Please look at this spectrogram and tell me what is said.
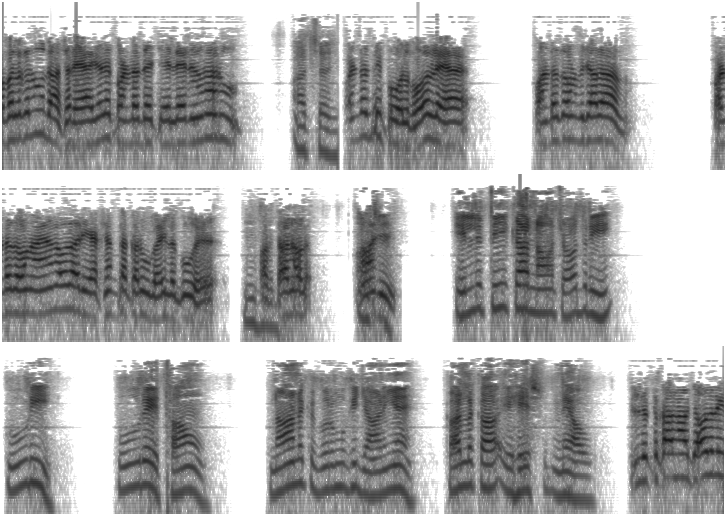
ਅਬਲਕ ਨੂੰ ਦੱਸ ਰਿਹਾ ਜਿਹੜੇ ਪੰਡਤ ਦੇ ਚੇਲੇ ਨੇ ਉਹਨਾਂ ਨੂੰ। ਅੱਛਾ ਜੀ। ਪੰਡਤ ਦੀ ਪੋਲ ਖੋਲ ਰਿਹਾ। ਪੰਡਤ ਹੁਣ ਵਿਚਾਰਾ ਪੰਡਤ ਹੁਣ ਆਇਆ ਨਾ ਉਹਦਾ ਰਿਐਕਸ਼ਨ ਤਾਂ ਕਰੂਗਾ ਹੀ ਲੱਗੂ ਇਹ। ਹਮ। ਭਗਤਾਂ ਨਾਲ। ਹਾਂਜੀ। ਇਲਤੀ ਕਾ ਨੌ ਚੌਧਰੀ ਕੂੜੀ ਪੂਰੇ ਥਾਉ ਨਾਨਕ ਗੁਰਮੁਖੀ ਜਾਣੀਐ ਕੱਲ ਕਾ ਇਹ ਨਿਆਉ ਲਿਤਕਾ ਨਾਲ ਚੌਧਰੀ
